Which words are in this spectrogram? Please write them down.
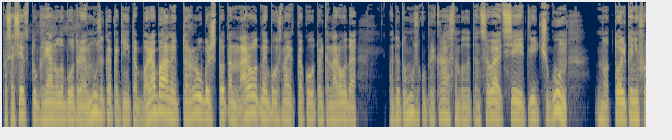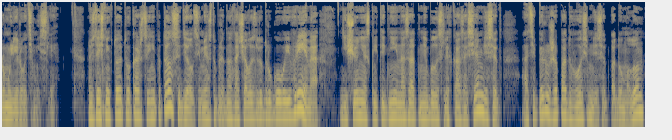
По соседству грянула бодрая музыка, какие-то барабаны, трубы, что-то народное, бог знает какого только народа. Под эту музыку прекрасно было танцевать, сеять, лить чугун, но только не формулировать мысли. Но здесь никто этого, кажется, и не пытался делать, и место предназначалось для другого и время. Еще несколько дней назад мне было слегка за семьдесят, а теперь уже под восемьдесят, — подумал он,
